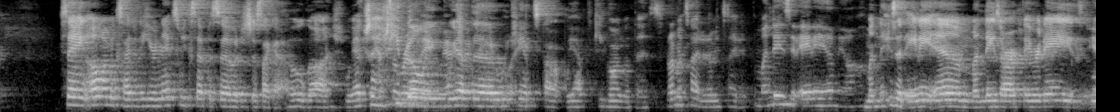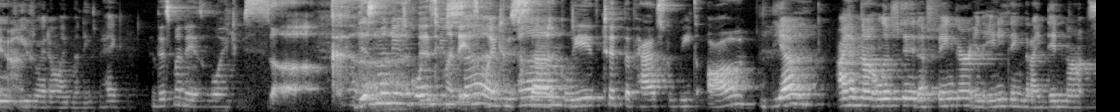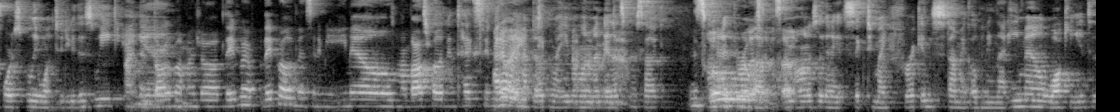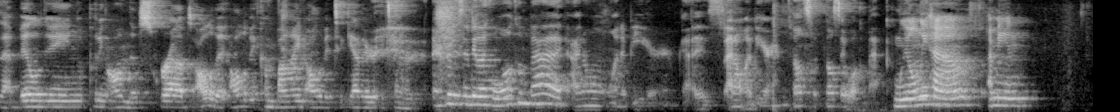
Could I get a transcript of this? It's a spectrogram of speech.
saying, "Oh, I'm excited to hear next week's episode." It's just like, a, "Oh gosh, we actually have to keep going. We, We have to. We going." can't stop. We have to keep going with this." But I'm excited. I'm excited. Mondays at 8 a.m., y'all. Mondays at 8 a.m. Mondays are our favorite days. Ooh, usually I don't like Mondays, but hey, This Monday is going to suck. This Monday is going This to Monday is going to suck. suck. Um, We've took the past week off. yeah, I have not lifted a finger in anything that I did not forcefully want to do this week. I haven't thought about my job. They've they've probably been sending me emails. My boss probably been texting me. I don't want to have to open my email on Monday. That's gonna suck. I'm gonna throw up. I'm honestly gonna get sick to my freaking stomach opening that email, walking into that building, putting on those scrubs, all of it, all of it combined, all of it together. It's gonna hurt. Everybody's gonna be like, "Welcome back." I don't want to be here, guys. I don't want to be here. Don't don't say welcome back. We only have, I mean,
